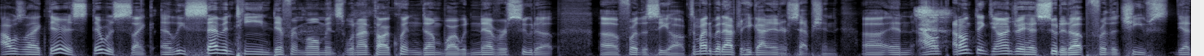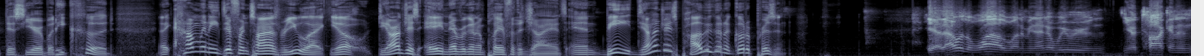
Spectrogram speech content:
I was like, there is, there was like at least 17 different moments when I thought Quinton Dunbar would never suit up. Uh, for the Seahawks. It might have been after he got an interception, uh, and I don't, I don't think DeAndre has suited up for the Chiefs yet this year, but he could. Like, how many different times were you like, yo, DeAndre's A, never going to play for the Giants, and B, DeAndre's probably going to go to prison? Yeah, that was a wild one. I mean, I know we were, you know, talking in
